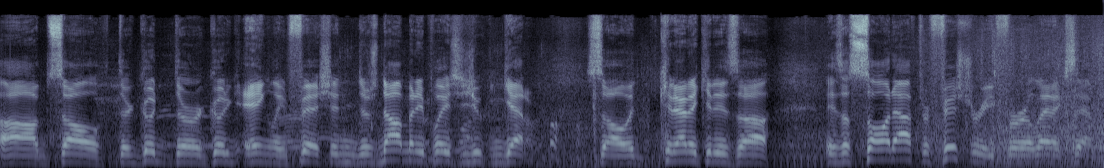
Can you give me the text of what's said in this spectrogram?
um, so they're good. They're a good angling fish, and there's not many places you can get them. So Connecticut is a is a sought-after fishery for Atlantic salmon.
